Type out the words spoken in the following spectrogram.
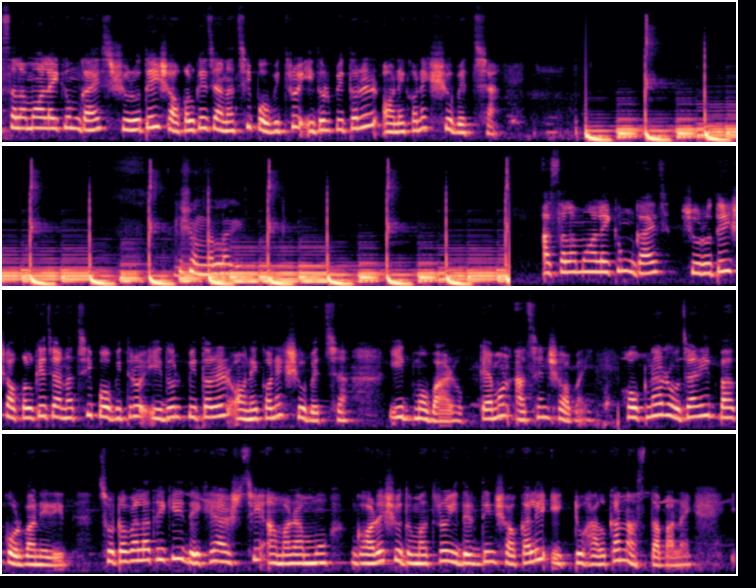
আসসালামু আলাইকুম গাইস, শুরুতেই সকলকে জানাচ্ছি পবিত্র ঈদুল ফিতরের অনেক অনেক শুভেচ্ছা। কি সুন্দর লাগে। আসসালামু আলাইকুম গাইজ। শুরুতেই সকলকে জানাচ্ছি পবিত্র ঈদ উল ফিতরের অনেক অনেক শুভেচ্ছা। ঈদ মোবারক। কেমন আছেন সবাই? হোক না রোজার ঈদ বা কোরবানির ঈদ, ছোটোবেলা থেকেই দেখে আসছি আমার আম্মু ঘরে শুধুমাত্র ঈদের দিন সকালে একটু হালকা নাস্তা বানায়।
